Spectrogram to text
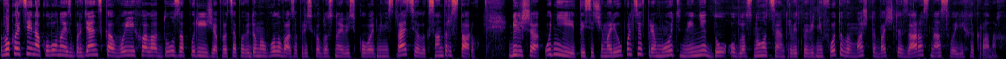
Евакуаційна колона із Бердянська виїхала до Запоріжжя. Про це повідомив голова Запорізької обласної військової адміністрації Олександр Старух. Більше однієї тисячі маріупольців прямують нині до обласного центру. Відповідні фото ви можете бачити зараз на своїх екранах.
